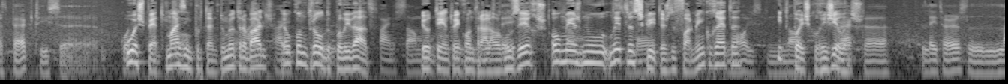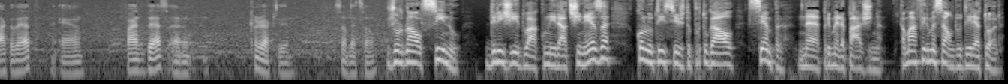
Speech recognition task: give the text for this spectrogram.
aspect is, uh... O aspecto mais importante do meu trabalho é o controle de qualidade. Eu tento encontrar alguns erros ou mesmo letras escritas de forma incorreta e depois corrigi-las find that and correct them. So that's all. Jornal Sino, dirigido à comunidade chinesa, com notícias de Portugal sempre na primeira página. É uma afirmação do diretor.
